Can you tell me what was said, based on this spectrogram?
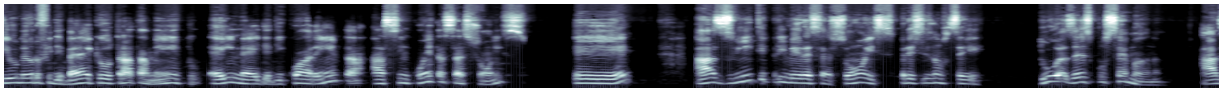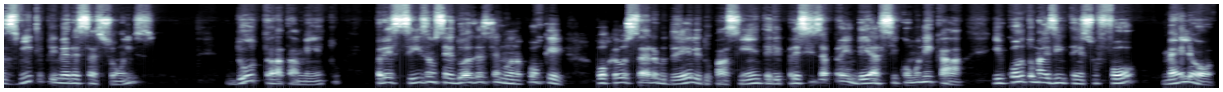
que o neurofeedback, o tratamento é em média de 40 a 50 sessões e as 20 primeiras sessões precisam ser duas vezes por semana. As 20 primeiras sessões do tratamento precisam ser duas vezes por semana. Por quê? Porque o cérebro dele, do paciente, ele precisa aprender a se comunicar. E quanto mais intenso for, melhor.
